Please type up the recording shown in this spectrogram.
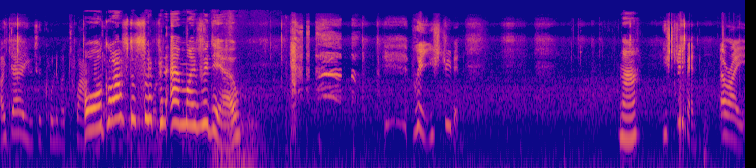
I dare you to call him a twat. Oh, or and go after flipping end my video. Wait, you streaming? Nah. You streaming? Alright.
